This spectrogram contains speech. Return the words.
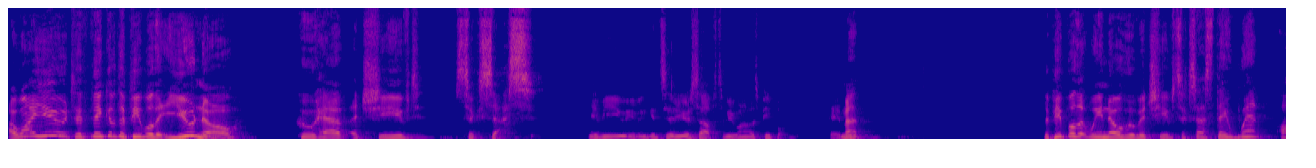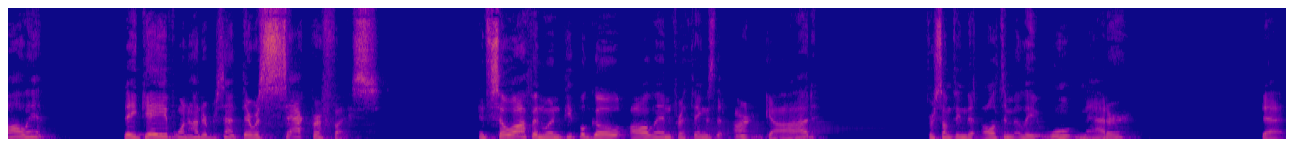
I want you to think of the people that you know who have achieved success. Maybe you even consider yourself to be one of those people. Amen. The people that we know who've achieved success, they went all in. They gave 100%. There was sacrifice. And so often, when people go all in for things that aren't God, for something that ultimately won't matter, that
